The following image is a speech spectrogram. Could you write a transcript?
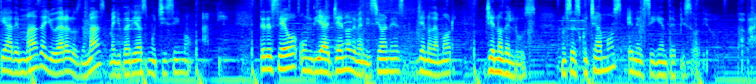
que además de ayudar a los demás, me ayudarías muchísimo a mí. Te deseo un día lleno de bendiciones, lleno de amor, lleno de luz. Nos escuchamos en el siguiente episodio. Bye bye.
